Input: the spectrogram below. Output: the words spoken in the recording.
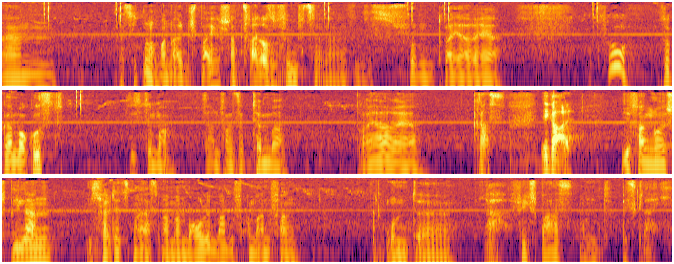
Ähm, da sieht man noch mal einen alten Speicherstand. 2015, also das ist schon drei Jahre her. So, sogar im August. Siehst du mal, Anfang September. Drei Jahre her. Krass. Egal. Wir fangen ein neues Spiel an. Ich halte jetzt mal erstmal mein Maul am Anfang. Und äh, ja, viel Spaß und bis gleich.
